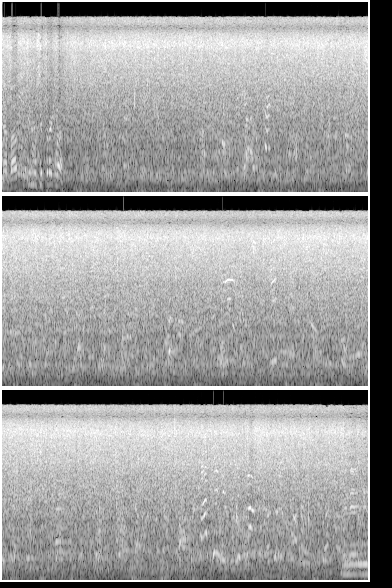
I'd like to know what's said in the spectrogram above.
на бабка ти му се тръгва. Не. Не, не,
